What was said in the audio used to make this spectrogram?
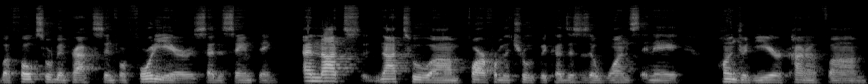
but folks who have been practicing for 40 years said the same thing. And not not too um, far from the truth because this is a once in a hundred year kind of um,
